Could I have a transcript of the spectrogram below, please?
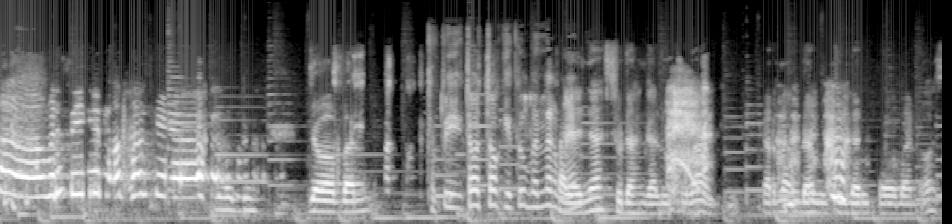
Ah, bersihin otaknya. Jawaban Tapi cocok itu bener, kayaknya sudah nggak lucu lagi karena udah lucu dari jawaban Os.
